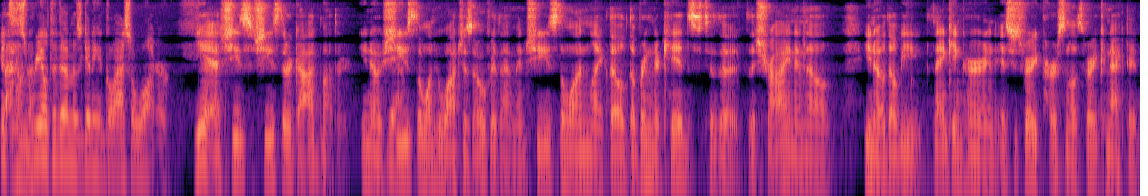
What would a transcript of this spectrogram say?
it's as know. real to them as getting a glass of water. yeah, she's she's their godmother. You know, she's the one who watches over them, and she's the one like they'll they'll bring their kids to the the shrine, and they'll you know they'll be thanking her, and it's just very personal. It's very connected.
